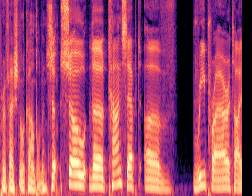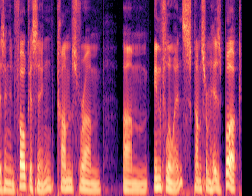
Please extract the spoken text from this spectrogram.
professional compliments. So, so the concept of reprioritizing and focusing comes from um, influence, comes from his book.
